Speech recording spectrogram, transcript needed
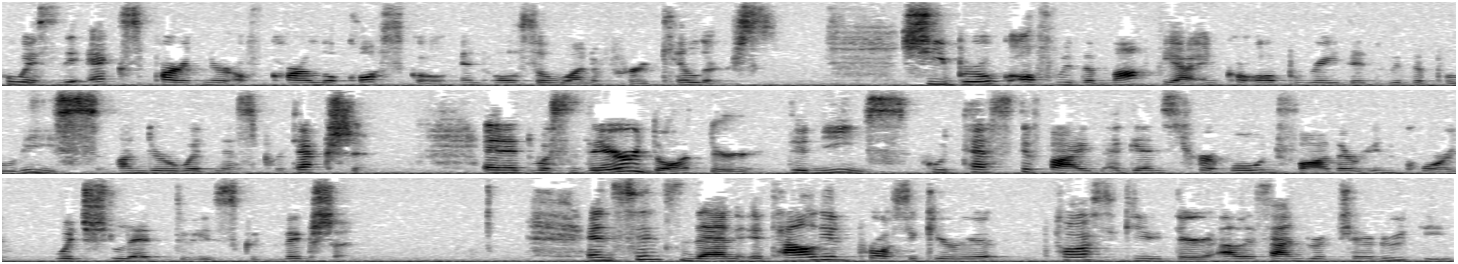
who is the ex-partner of Carlo Cosco and also one of her killers. She broke off with the mafia and cooperated with the police under witness protection. And it was their daughter, Denise, who testified against her own father in court, which led to his conviction. And since then, Italian prosecutor, prosecutor Alessandra Cerreti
